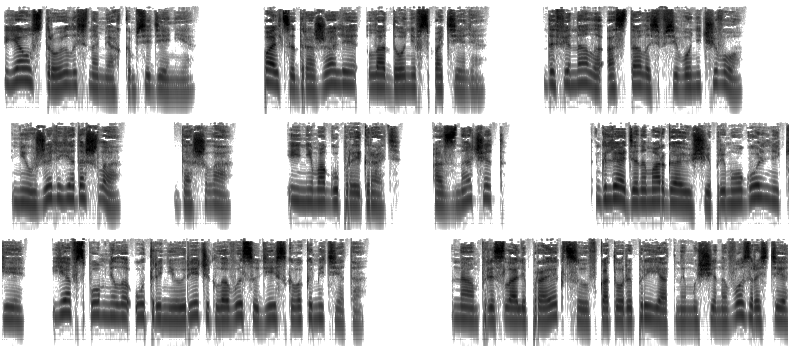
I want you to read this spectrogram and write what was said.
я устроилась на мягком сиденье. Пальцы дрожали, ладони вспотели. До финала осталось всего ничего. Неужели я дошла? Дошла. И не могу проиграть. А значит... Глядя на моргающие прямоугольники, я вспомнила утреннюю речь главы судейского комитета. Нам прислали проекцию, в которой приятный мужчина в возрасте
